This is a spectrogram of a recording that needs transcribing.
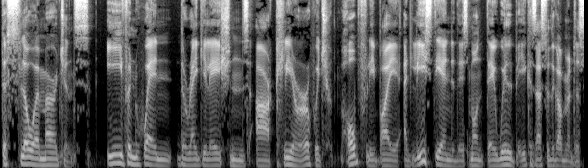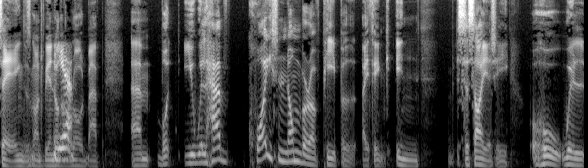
the slow emergence. Even when the regulations are clearer, which hopefully by at least the end of this month they will be, because that's what the government is saying. There's going to be another Yeah. roadmap. Um, but you will have quite a number of people, I think, in society who will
